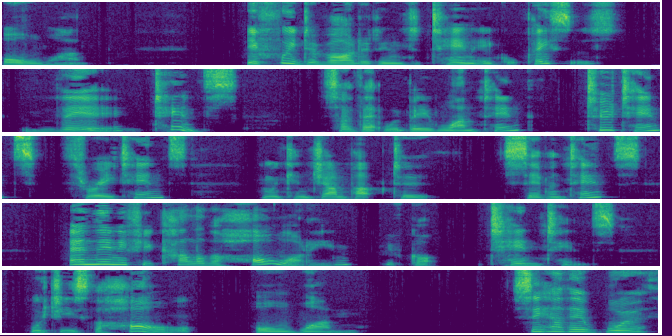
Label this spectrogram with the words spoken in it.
or 1. If we divide it into 10 equal pieces, they're tenths. So that would be 1 tenth, 2 tenths, 3 tenths, and we can jump up to 7 tenths. And then if you colour the whole lot in, you've got 10 tenths, which is the whole, or 1. See how they're worth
